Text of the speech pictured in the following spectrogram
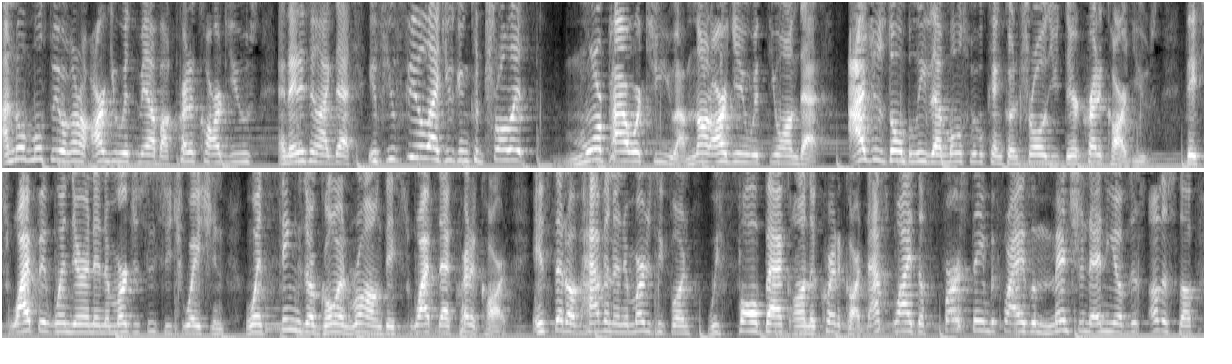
I know most people are gonna argue with me about credit card use and anything like that. If you feel like you can control it, more power to you. I'm not arguing with you on that. I just don't believe that most people can control their credit card use. They swipe it when they're in an emergency situation. When things are going wrong, they swipe that credit card. Instead of having an emergency fund, we fall back on the credit card. That's why the first thing before I even mentioned any of this other stuff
